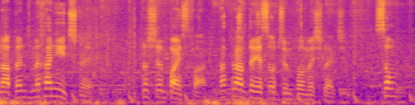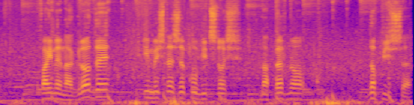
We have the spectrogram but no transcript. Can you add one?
napęd mechaniczny. Proszę Państwa, naprawdę jest o czym pomyśleć. Są fajne nagrody i myślę, że publiczność na pewno dopisze.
